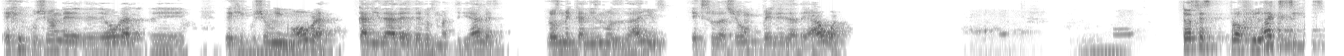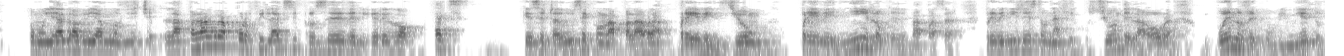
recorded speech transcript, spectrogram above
ejecución de, obra, de, ejecución en obra, calidad de, los materiales, los mecanismos de daños, exudación, pérdida de agua. Entonces, profilaxis como ya lo habíamos dicho, la palabra profilaxis procede del griego que se traduce con la palabra prevención, prevenir lo que va a pasar, prevenir esto en la ejecución de la obra, buenos recubrimientos,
